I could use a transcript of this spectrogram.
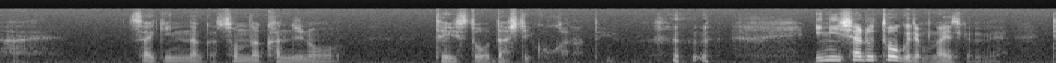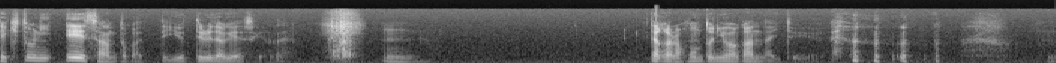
はい、最近なんかそんな感じのテイストを出していこうかなという。イニシャルトークでもないですけどね。適当に A さんとかって言ってるだけですけどね。うん。だから本当にわかんないという。うん、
